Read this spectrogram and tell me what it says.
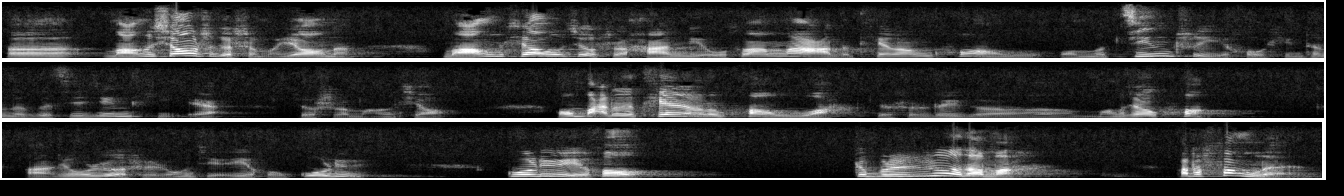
呃，芒硝是个什么药呢？芒硝就是含硫酸钠的天然矿物，我们精制以后形成的这个结晶体就是芒硝。我们把这个天然的矿物啊，就是这个芒硝矿啊，用热水溶解以后过滤，过滤以后，这不是热的吗？把它放冷，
